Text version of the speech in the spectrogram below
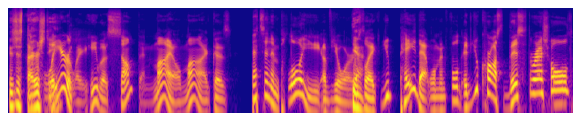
He was just thirsty. clearly he was something. My oh my, because that's an employee of yours. Yeah. Like you paid that woman full. If you cross this threshold,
